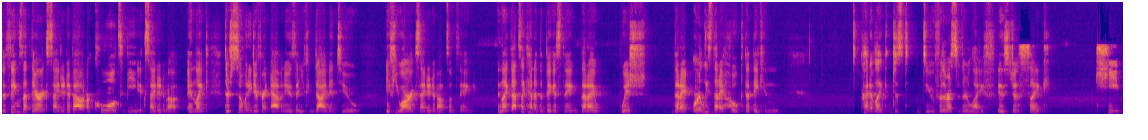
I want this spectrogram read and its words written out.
the things that they're excited about are cool to be excited about. And like there's so many different avenues that you can dive into if you are excited about something. And like that's like kind of the biggest thing that I wish that I or at least that I hope that they can kind of like just do for the rest of their life is just like keep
